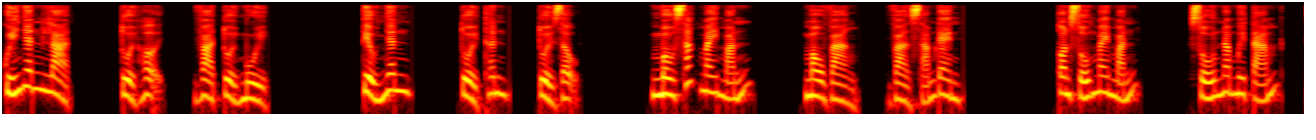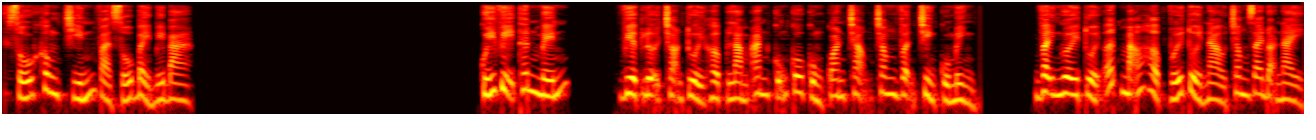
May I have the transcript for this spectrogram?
Quý nhân là tuổi hợi và tuổi mùi. Tiểu nhân, tuổi thân, tuổi dậu. Màu sắc may mắn, màu vàng và xám đen. Con số may mắn, số 58, số 09 và số 73. Quý vị thân mến, việc lựa chọn tuổi hợp làm ăn cũng vô cùng quan trọng trong vận trình của mình. Vậy người tuổi Ất Mão hợp với tuổi nào trong giai đoạn này?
